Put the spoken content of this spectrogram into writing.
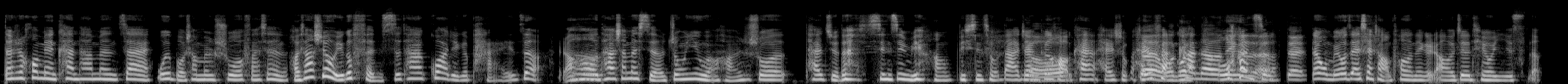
但是后面看他们在微博上面说，发现好像是有一个粉丝他挂着一个牌子，然后嗯它上面写的中英文好像是说他觉得星际迷航比星球大战更好看，还是什么？还对是反过来我看到了我那个的忘记了。对，但我没有在现场碰到那个人，然后我觉得挺有意思的。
